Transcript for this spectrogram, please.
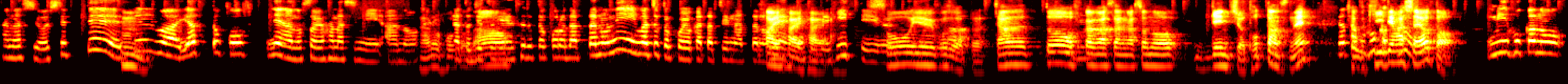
話をしてて、うん。でまあやっとこうねあのそういう話にあのやっと。実現するところだったのに、まあ、ちょっとこういう形になったので、はいはいはいぜひぜひっていう。そういうことだったんです。ちゃんと深川さんがその現地を取ったんですね。やちゃんと聞いてましたよと。み他の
